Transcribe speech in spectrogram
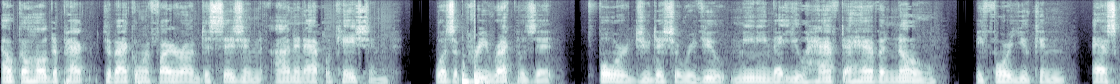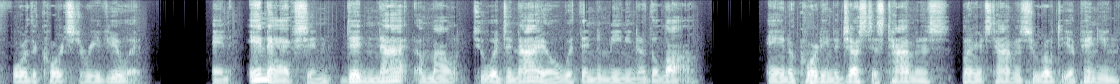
alcohol, tobacco, and firearm decision on an application was a prerequisite for judicial review, meaning that you have to have a no before you can ask for the courts to review it. And inaction did not amount to a denial within the meaning of the law. And according to Justice Thomas, Clarence Thomas, who wrote the opinion,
